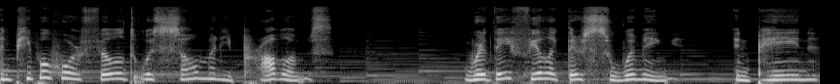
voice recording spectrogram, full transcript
and people who are filled with so many problems, where they feel like they're swimming in pain,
